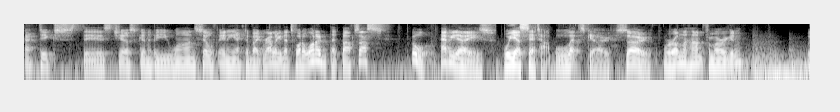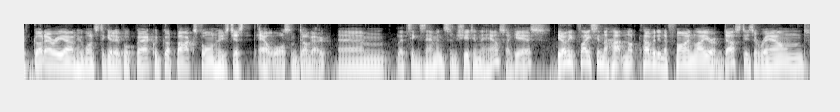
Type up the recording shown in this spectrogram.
tactics. There's just going to be one self-any activate rally. That's what I wanted. That buffs us. Cool. Happy days. We are set up. Let's go. So, we're on the hunt for Morrigan. We've got Ariane who wants to get her book back. We've got Barkspawn who's just our awesome doggo. Um, let's examine some shit in the house, I guess. The only place in the hut not covered in a fine layer of dust is around...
